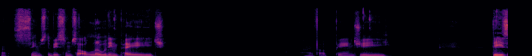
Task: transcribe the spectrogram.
That seems to be some sort of loading page. I've had PNG. These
